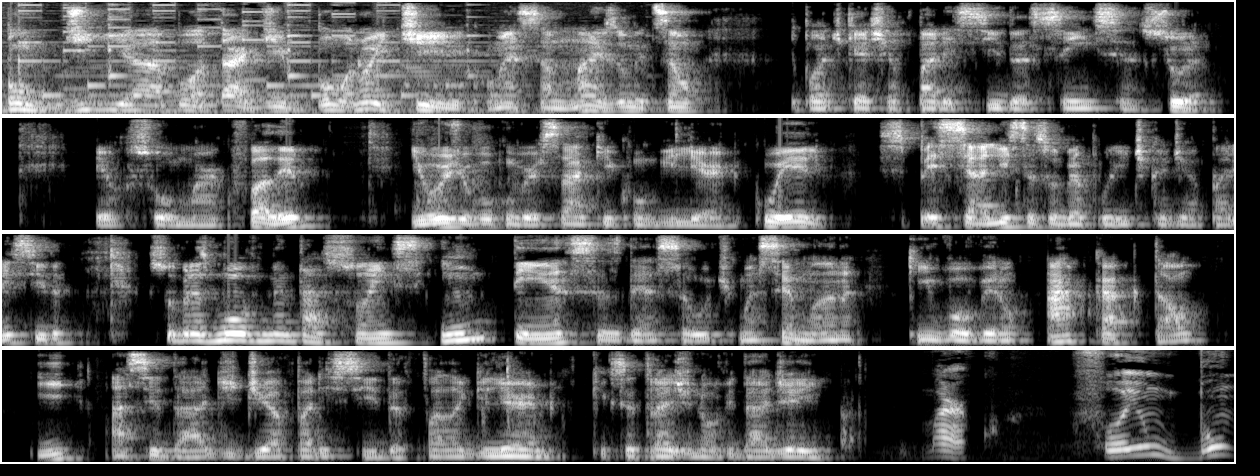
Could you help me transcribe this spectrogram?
Bom dia, boa tarde, boa noite! Começa mais uma edição do podcast Aparecida Sem Censura. Eu sou o Marco Faleiro e hoje eu vou conversar aqui com o Guilherme Coelho, especialista sobre a política de Aparecida, sobre as movimentações intensas dessa última semana que envolveram a capital e a cidade de Aparecida. Fala, Guilherme, o que você traz de novidade aí? Marco, foi um boom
